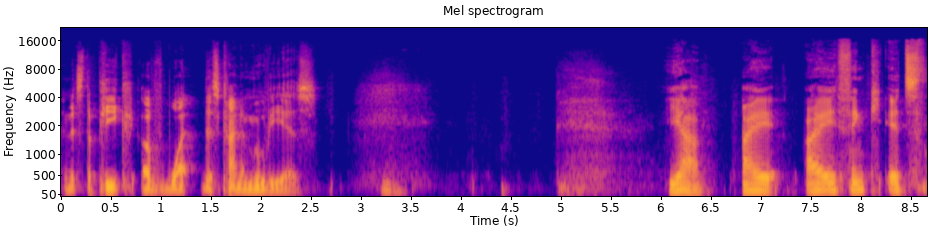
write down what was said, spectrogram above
and it's the peak of what this kind of movie is. Yeah. I I think it's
